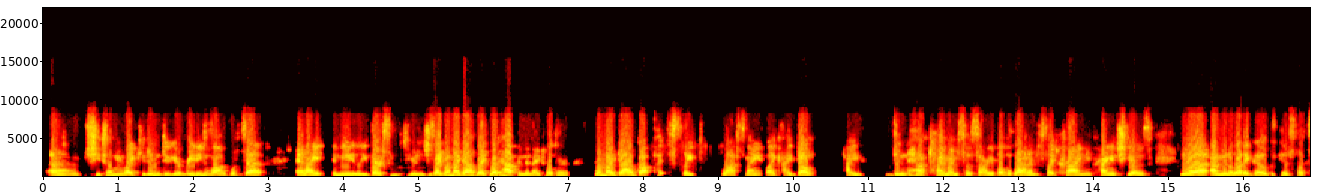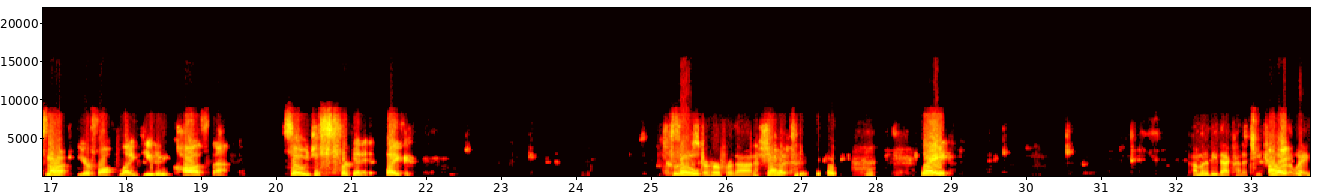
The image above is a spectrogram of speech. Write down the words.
Um, she told me, like, you didn't do your reading log. What's up? And I immediately burst into tears. And she's like, oh my God, like, what happened? And I told her, well, my dog got put to sleep last night. Like, I don't, I didn't have time. I'm so sorry, blah, blah, blah. And I'm just like crying and crying. And she goes, you know what? I'm going to let it go because that's not your fault. Like, you didn't cause that. So just forget it. Like, kudos so, to her for that. Shout out to. Right? I'm going to be that kind of teacher, by the way.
